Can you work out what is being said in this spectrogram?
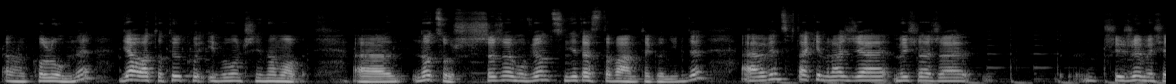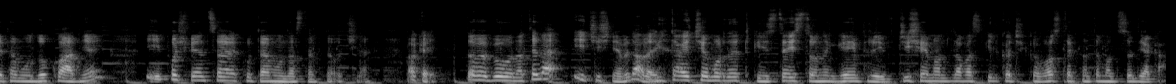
e, kolumny, działa to tylko i wyłącznie na moby. E, no cóż, szczerze mówiąc, nie testowałem tego nigdy, e, więc w takim razie myślę, że przyjrzymy się temu dokładniej i poświęcę ku temu następny odcinek. Ok, to by było na tyle i ciśniemy dalej. Witajcie mordeczki, z tej strony GamePriv. Dzisiaj mam dla Was kilka ciekawostek na temat Zodiaka.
